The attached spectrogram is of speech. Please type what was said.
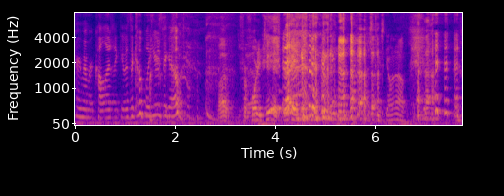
I remember college like it was a couple years ago. Well, for 42, it's great. Just keeps going up.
